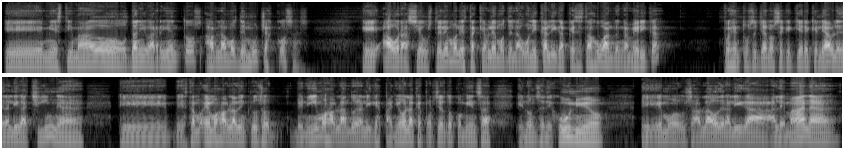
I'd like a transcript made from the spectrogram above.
mi estimado Dani Barrientos, hablamos de muchas cosas. ahora, si a usted le molesta que hablemos de la única liga que se está jugando en América, pues entonces ya no sé qué quiere que le hable de la Liga China. Eh, estamos, hemos hablado incluso, venimos hablando de la Liga Española, que por cierto comienza el 11 de junio. Eh, hemos hablado de la Liga Alemana.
